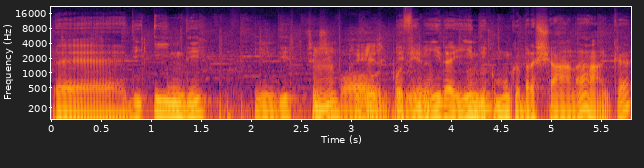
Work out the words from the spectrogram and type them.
eh, di indie, indie, se si Mm, può sì, si può definire dire. indie, Mm. comunque bresciana anche,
